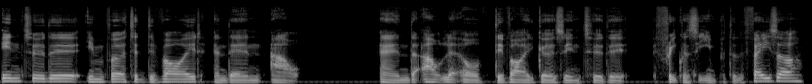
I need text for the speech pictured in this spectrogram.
into the inverted divide and then out. And the outlet of divide goes into the frequency input of the phaser.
